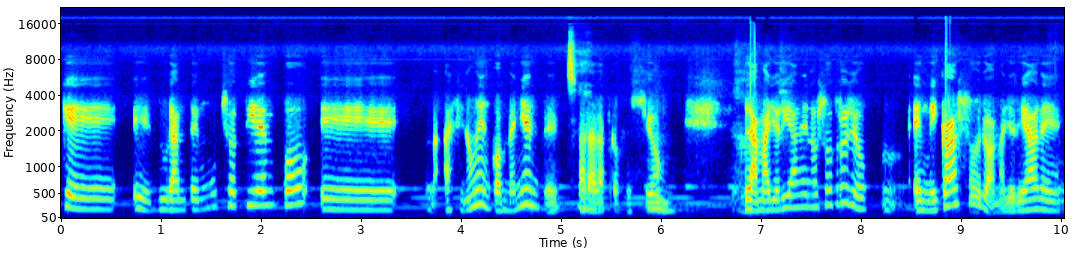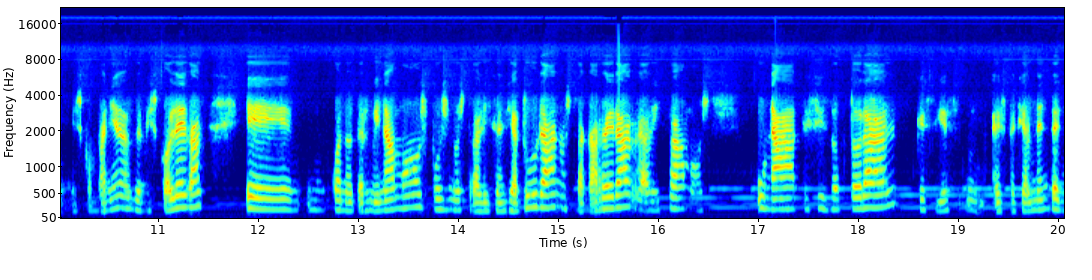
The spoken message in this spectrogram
que eh, durante mucho tiempo eh, ha sido un inconveniente para la profesión. La mayoría de nosotros, yo mm, en mi caso, y la mayoría de mis compañeras, de mis colegas, eh, cuando terminamos pues nuestra licenciatura, nuestra carrera, realizamos una tesis doctoral, que sí es especialmente en,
